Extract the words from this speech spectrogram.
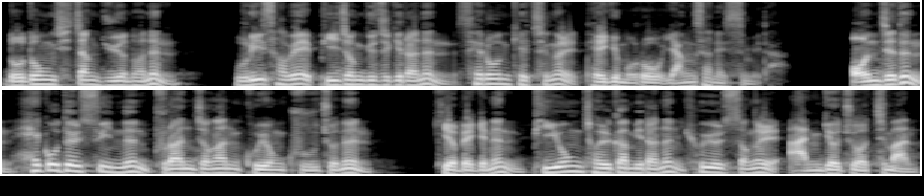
노동시장 유연화는 우리 사회의 비정규직이라는 새로운 계층을 대규모로 양산했습니다. 언제든 해고될 수 있는 불안정한 고용 구조는 기업에게는 비용 절감이라는 효율성을 안겨주었지만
